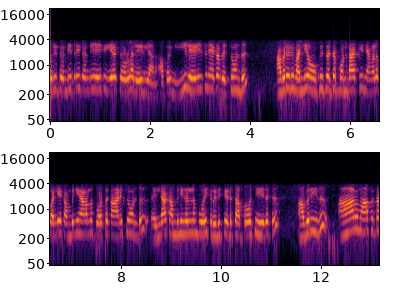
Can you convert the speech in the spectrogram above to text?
ഒരു twenty three twenty eight years ഉള്ള ലേഡിയാണ് അപ്പം ഈ ലേഡീസിനെയൊക്കെ വെച്ചുകൊണ്ട് അവരൊരു വലിയ ഓഫീസ് സെറ്റപ്പ് ഉണ്ടാക്കി ഞങ്ങൾ വലിയ കമ്പനിയാണെന്ന് പുറത്ത് കാണിച്ചുകൊണ്ട് എല്ലാ കമ്പനികളിലും പോയി ക്രെഡിറ്റ് എടുത്ത് അപ്രോച്ച് ചെയ്തിട്ട് അവർ ഇത് ആറ് മാസത്തെ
